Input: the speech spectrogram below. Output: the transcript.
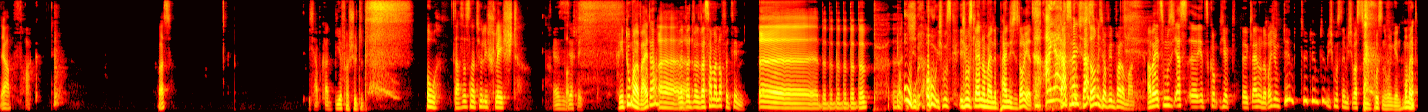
ja, Fuck. was? Ich habe gerade Bier verschüttet. Oh, das ist natürlich schlecht. Ja, das ist sehr schlecht. Red du mal weiter. Äh, was, was, was haben wir noch für Themen? äh, b -b -b äh, Oh, ich- oh, ich muss, ich muss gleich noch meine peinliche Story erzählen. Ah ja, das, das, mu- ich das Story. muss ich auf jeden Fall noch machen. Aber jetzt muss ich erst, äh, jetzt kommt hier äh, kleine Unterbrechung. Dim, dim, dim, dim. Ich muss nämlich was zum Putzen holen gehen. Moment.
